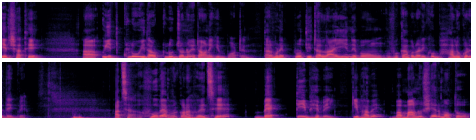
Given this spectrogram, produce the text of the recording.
এর সাথে উইথ ক্লু উইদাউট ক্লুর জন্য এটা অনেক ইম্পর্টেন্ট তার মানে প্রতিটা লাইন এবং ভোকাবুলারি খুব ভালো করে দেখবে। আচ্ছা হু ব্যবহার করা হয়েছে ব্যক্তি ভেবেই। কীভাবে? বা মানুষের মতো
